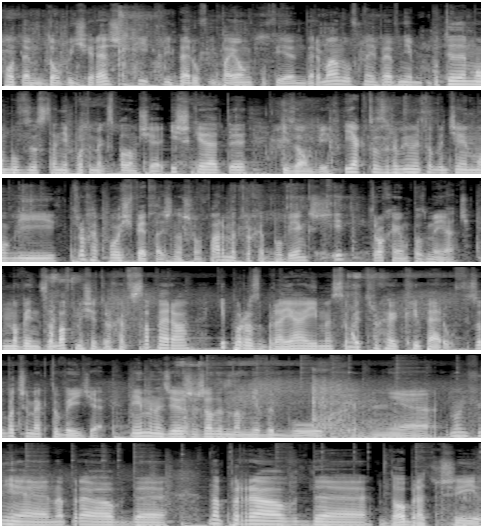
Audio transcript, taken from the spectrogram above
potem dobić resztki creeperów i pająków i endermanów najpewniej, bo tyle mobów zostanie po tym, jak spalą się i szkielety, i zombie. I jak to zrobimy, to będziemy mogli trochę pooświetlać naszą farmę, trochę powiększyć i trochę ją pozmieniać. No więc zabawmy się trochę w sapera i porozbrajajmy sobie trochę creeperów. Zobaczymy, jak to wyjdzie. Miejmy nadzieję, że żaden nam nie wybuchnie. No nie, naprawdę. Naprawdę. Dobra, chill.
